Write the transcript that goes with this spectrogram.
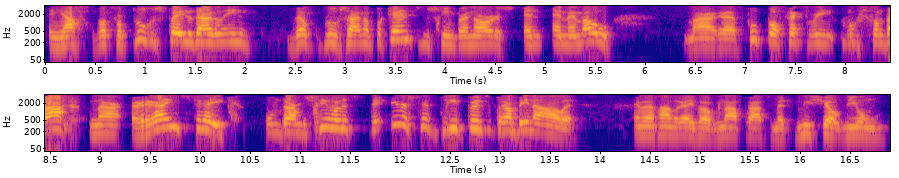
En ja, wat voor ploegen spelen daar dan in? Welke ploegen zijn dan bekend? Misschien Bernardus en MMO. Maar uh, Football Factory moest vandaag naar Rijnstreek om daar misschien wel eens de eerste drie punten te gaan binnenhalen. En we gaan er even over napraten met Michel de Jong.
